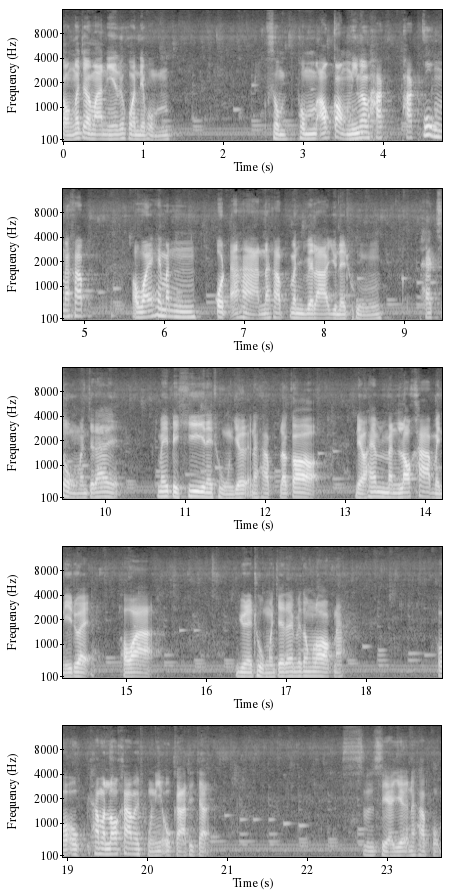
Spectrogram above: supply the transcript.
กล่องก็จะประมาณนี้ทุกคนเดี๋ยวผมผมผมเอากล่องนี้มาพักพักกุ้งนะครับ เอาไว้ให้มันอดอาหารนะครับ มันเวลาอยู่ในถุงแพ็คส่งมันจะได้ ไม่ไปขี้ในถุงเยอะนะครับ แล้วก็เดี๋ยวให้มันลอกคราบไปนี้ด้วย เพราะว่าอยู่ในถุงมันจะได้ไม่ต้องลอกนะ เพราะว่าถ้ามันลอกคราบในถุงนี้โอกาสที่จะสูญเสียเยอะนะครับ ผม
